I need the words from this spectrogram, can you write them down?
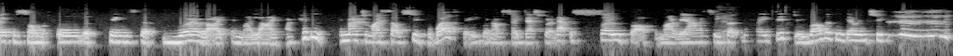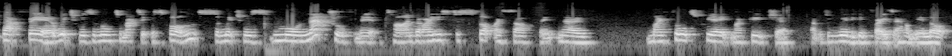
focus on all the things that were right in my life. I couldn't imagine myself super wealthy when I was so desperate. That was so far from my reality. Yeah. But what they did do, rather than go into that fear, which was an automatic response and which was more natural for me at the time, but I used to stop myself think, no, my thoughts create my future. That was a really good phrase that helped me a lot.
